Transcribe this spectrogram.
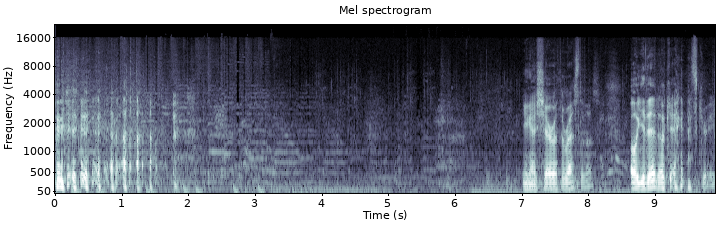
You going to share with the rest of us? Oh, you did? Okay, that's great.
